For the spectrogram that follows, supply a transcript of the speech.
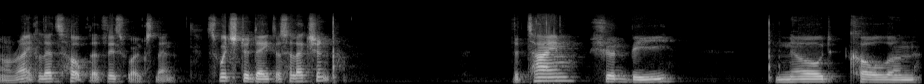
Alright, let's hope that this works then. Switch to data selection. The time should be node colon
